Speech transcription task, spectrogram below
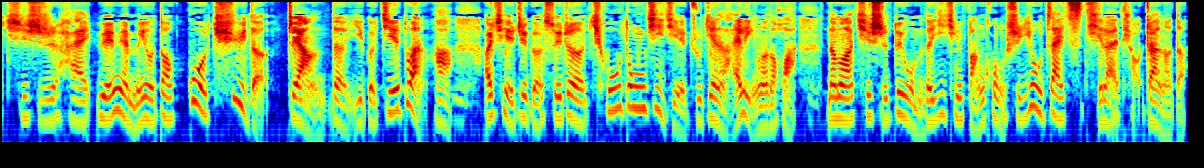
其实还远远没有到过去的这样的一个阶段啊，而且这个随着秋冬季节逐渐来临了的话，那么其实对我们的疫情防控是又再次提来挑战了的。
